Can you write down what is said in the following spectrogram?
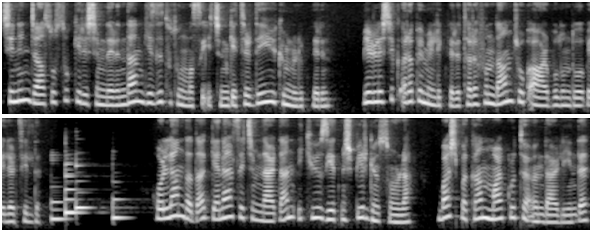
Çin'in casusluk girişimlerinden gizli tutulması için getirdiği yükümlülüklerin Birleşik Arap Emirlikleri tarafından çok ağır bulunduğu belirtildi. Hollanda'da genel seçimlerden 271 gün sonra Başbakan Mark Rutte önderliğinde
